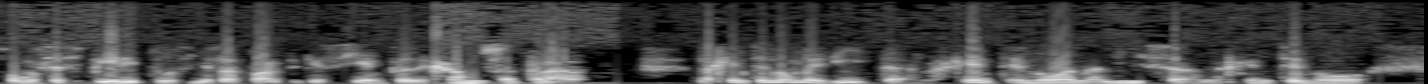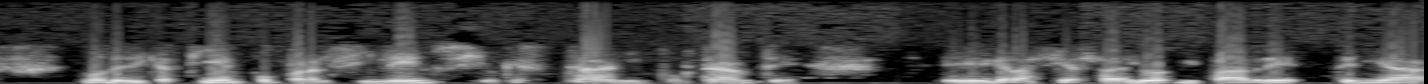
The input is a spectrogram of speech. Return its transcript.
Somos espíritus y esa parte que siempre dejamos atrás la gente no medita, la gente no analiza, la gente no, no dedica tiempo para el silencio, que es tan importante. Eh, gracias a Dios, mi padre tenía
